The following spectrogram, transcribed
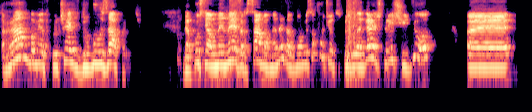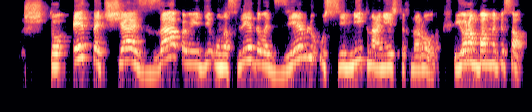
Рамбам ее включает в другую заповедь. Допустим, Авненезер, сам Авненезер, в Момисов предлагает, что речь идет что это часть заповеди унаследовать землю у семи кнанейских народов. Ее Рамбам написал.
